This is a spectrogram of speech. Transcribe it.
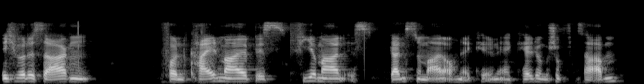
ich würde sagen, von keinmal bis viermal ist ganz normal auch eine Erkältung geschupft zu haben.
